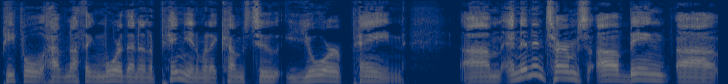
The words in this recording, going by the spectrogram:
people have nothing more than an opinion when it comes to your pain. Um, and then in terms of being uh,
